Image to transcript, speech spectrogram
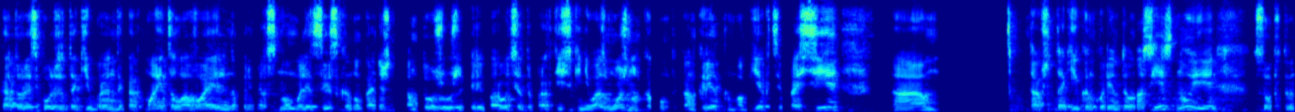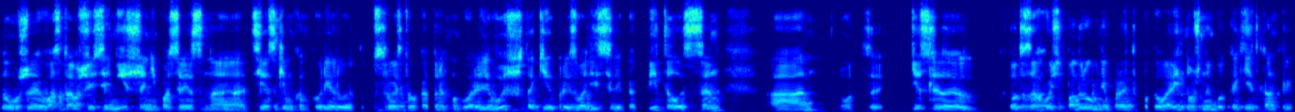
которые используют такие бренды, как Майта, Лава или, например, Сном или Cisco, ну, конечно, там тоже уже перебороть это практически невозможно в каком-то конкретном объекте в России. Так что такие конкуренты у нас есть. Ну и, собственно, уже в оставшейся нише непосредственно те, с кем конкурируют устройства, о которых мы говорили выше, такие производители, как Beetle, SN. А, вот, если кто-то захочет подробнее про это поговорить, нужны будут какие-то конкрет...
